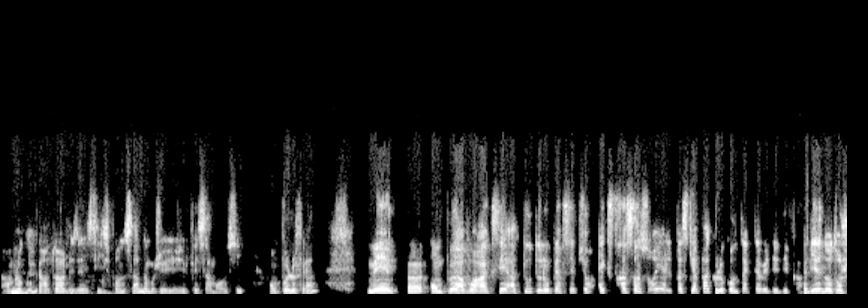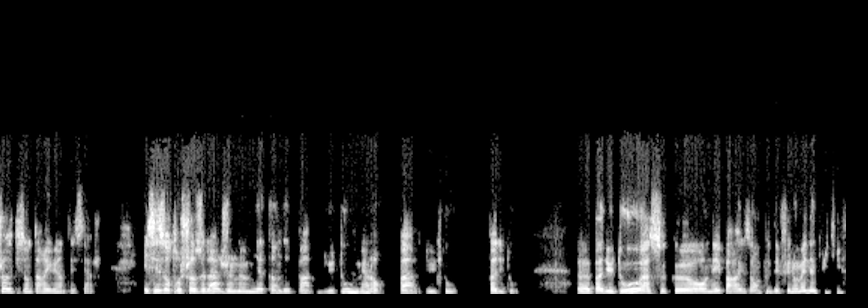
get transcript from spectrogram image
En bloc mmh opératoire, les anesthésistes font ça, donc j'ai fait ça moi aussi. On peut le faire. Mais euh, on peut avoir accès à toutes nos perceptions extrasensorielles, parce qu'il n'y a pas que le contact avec les défunts. Il y a bien d'autres choses qui sont arrivées en TCH. Et ces autres choses-là, je ne m'y attendais pas du tout. Mais mmh alors, pas du tout. Pas du tout. Euh, pas du tout à ce qu'on ait, par exemple, des phénomènes intuitifs.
